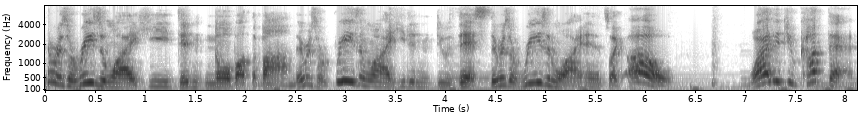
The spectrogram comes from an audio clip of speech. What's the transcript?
there was a reason why he didn't know about the bomb. There was a reason why he didn't do this. There was a reason why, and it's like, oh, why did you cut that?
